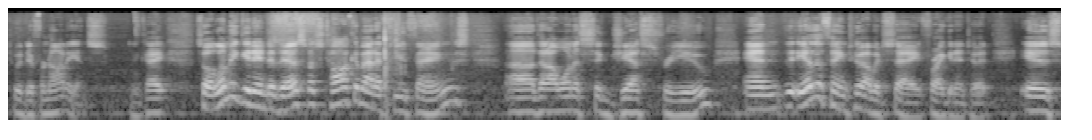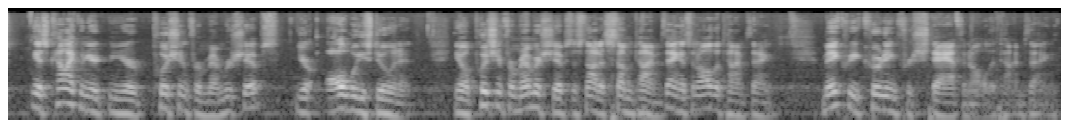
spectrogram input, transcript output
to a different audience? Okay, so let me get into this. Let's talk about a few things uh, that I want to suggest for you. And the other thing too, I would say before I get into it is it's kind of like when you're when you're pushing for memberships. You're always doing it. You know, pushing for memberships. It's not a sometime thing. It's an all the time thing. Make recruiting for staff an all the time thing.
